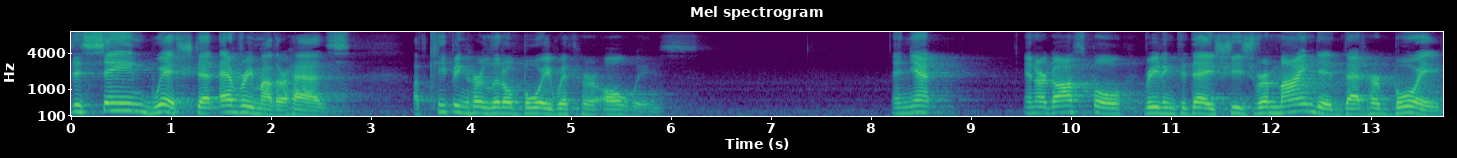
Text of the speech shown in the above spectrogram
the same wish that every mother has of keeping her little boy with her always. And yet, in our gospel reading today, she's reminded that her boy,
